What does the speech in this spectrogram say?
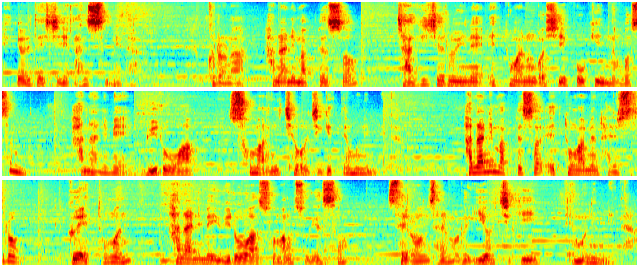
해결되지 않습니다. 그러나 하나님 앞에서 자기 죄로 인해 애통하는 것이 복이 있는 것은 하나님의 위로와 소망이 채워지기 때문입니다. 하나님 앞에서 애통하면 할수록 그 애통은 하나님의 위로와 소망 속에서 새로운 삶으로 이어지기 때문입니다.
